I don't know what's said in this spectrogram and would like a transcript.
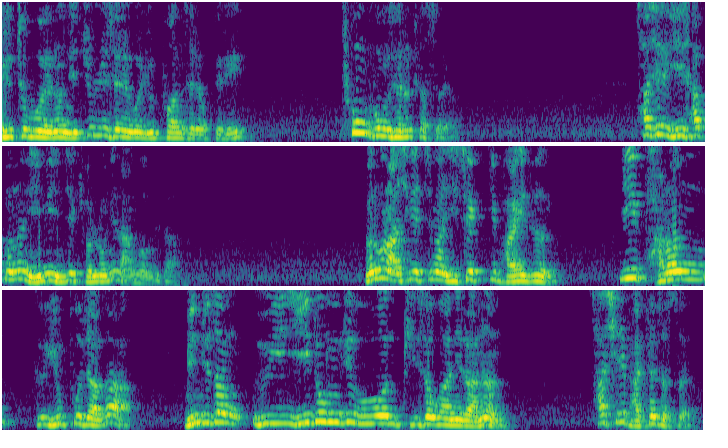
유튜브에는 이 줄리 세력을 유포한 세력들이 총 공세를 폈어요. 사실 이 사건은 이미 이제 결론이 난 겁니다. 여러분 아시겠지만 이 새끼 바이든 이 발언 그 유포자가 민주당 의, 이동주 의원 비서관이라는 사실이 밝혀졌어요.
